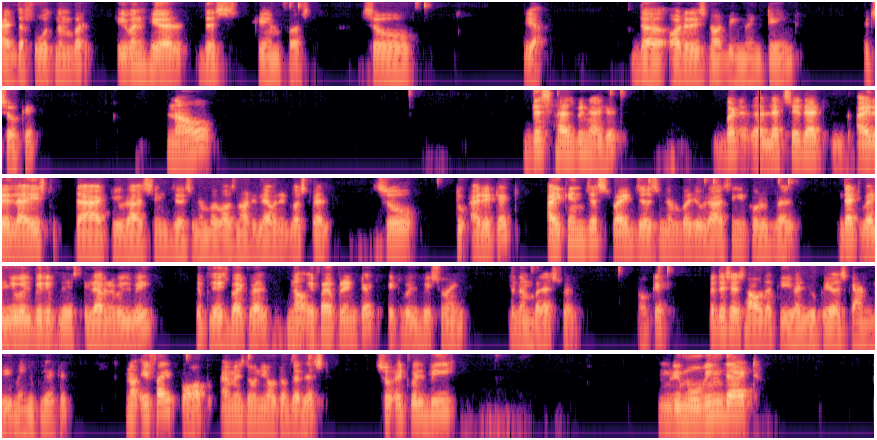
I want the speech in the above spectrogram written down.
at the fourth number. Even here, this came first. So yeah, the order is not being maintained. It's okay. Now, this has been added but uh, let's say that I realized that Yuvraj Singh's jersey number was not 11, it was 12. So to edit it, I can just write jersey number Yuvraj Singh equal to 12. That value will be replaced. 11 will be replaced by 12. Now, if I print it, it will be showing the number as 12. Okay. So this is how the key value pairs can be manipulated. Now, if I pop MS Dhoni out of the list, so it will be removing that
